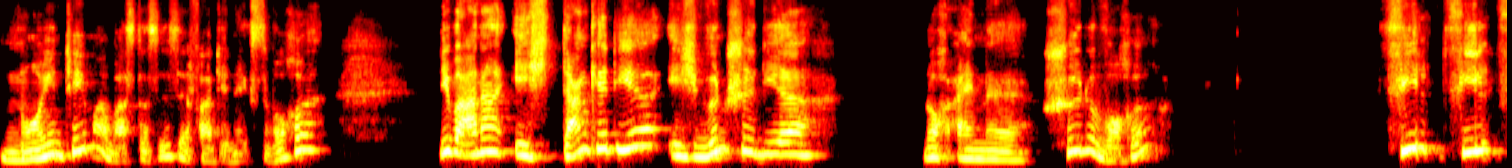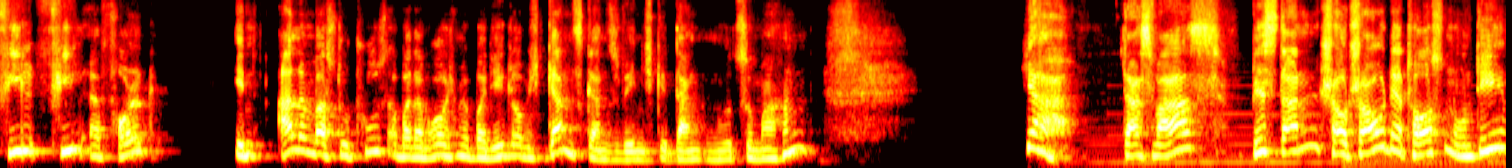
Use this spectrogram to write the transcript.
neuen Thema. Was das ist, erfahrt ihr nächste Woche. Liebe Anna, ich danke dir. Ich wünsche dir noch eine schöne Woche. Viel, viel, viel, viel Erfolg in allem, was du tust. Aber da brauche ich mir bei dir, glaube ich, ganz, ganz wenig Gedanken nur zu machen. Ja, das war's. Bis dann. Ciao, ciao, der Thorsten und die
